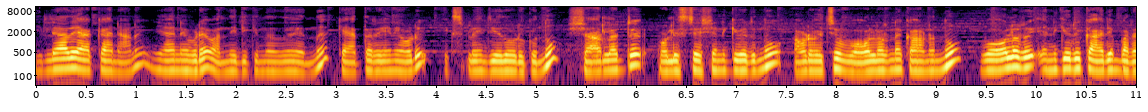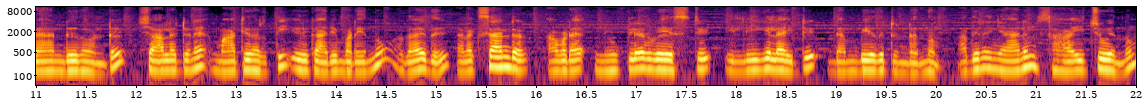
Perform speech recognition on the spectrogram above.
ഇല്ലാതെയാക്കാനാണ് ഞാൻ ഇവിടെ വന്നിരിക്കുന്നത് എന്ന് കാത്തറീനയോട് എക്സ്പ്ലെയിൻ ചെയ്തു കൊടുക്കുന്നു. ഷാർലറ്റ് പോലീസ് സ്റ്റേഷനിലേക്ക് വരുന്നു. അവിടെ വെച്ച് വോളറിനെ കാണുന്നു. വോളർ എനിക്കൊരു കാര്യം പറയാനുണ്ട് എന്ന് പറഞ്ഞിട്ട് ഷാർലറ്റിനെ മാറ്റി നിർത്തി ഒരു കാര്യം പറയുന്നു. അതായത് അലക്സാണ്ടർ അവിടെ ന്യൂക്ലിയർ വേസ്റ്റ് ഇല്ലീഗലായിട്ട് ഡംപ് ചെയ്തിട്ടുണ്ടെന്നും അതിന് ഞാനും സഹായിച്ചു എന്നും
